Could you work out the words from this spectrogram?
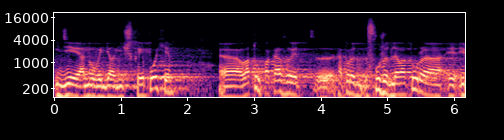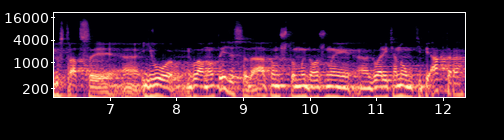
идея новой геологической эпохи. Латур показывает, который служит для Латура иллюстрацией его главного тезиса да, о том, что мы должны говорить о новом типе актора,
